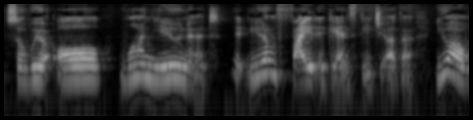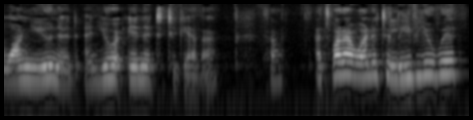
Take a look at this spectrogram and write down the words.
so we're all one unit. You don't fight against each other, you are one unit and you're in it together that's what I wanted to leave you with.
